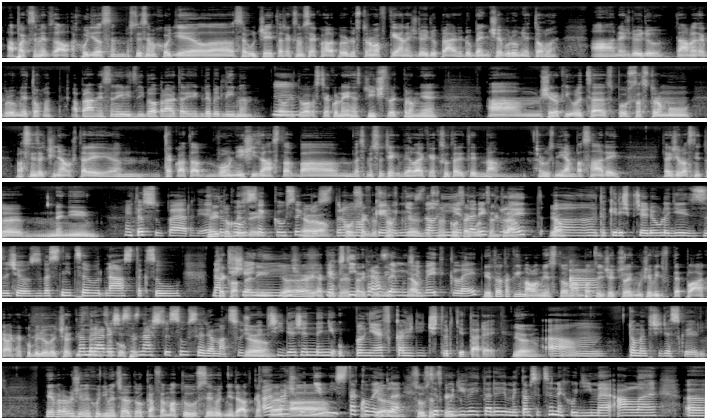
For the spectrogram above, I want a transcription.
a pak jsem je vzal a chodil jsem. Prostě jsem chodil se učit a řekl jsem si, jako hele, půjdu do stromovky a než dojdu právě do benče, budu mě tohle. A než dojdu tamhle, tak budu mě tohle. A právě se nejvíc líbilo právě tady, kde bydlíme. Hmm. Jo, že to byla prostě jako nejhezčí čtvrť pro mě. Um, široký ulice, spousta stromů, vlastně začíná už tady um, taková ta volnější zástavba ve smyslu těch vilek, jak jsou tady ty um, různé ambasády, takže vlastně to je, není Je to super, je, je to, to kousek, kousek jo, jo, do stromovky, kousek do hodně zelený, je tady klid, a, taky když přijedou lidi z, že jo, z vesnice od nás, tak jsou nadšení, jo, jo, jak, jak v té Praze klidný. může jo. být klid. Je to takový malo město, mám a... pocit, že člověk může být v teplákách jakoby do večerky. Mám ráda, že se znáš se sousedama, což jo. mi přijde, že není úplně v každý čtvrti tady. Jo, jo. Um, to mi přijde skvělý. Je pravda, že my chodíme třeba do toho kafematu si hodně dát kafe. Ale máš a... hodně míst takovejhle. Se podívej tady, my tam sice nechodíme, ale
